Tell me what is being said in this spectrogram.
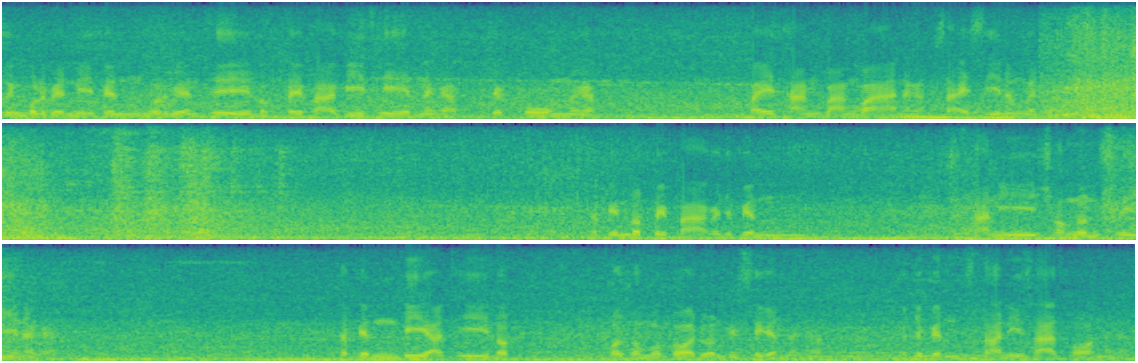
ซึ่งบริเวณนี้เป็นบริเวณที่รถไฟฟ้า BTS นะครับ จะโค้งนะครับ ไปทางบางหว่านะครับ สายสีน้ำเงิน ถ้าเป็นรถไฟฟ้าก็จะเป็นสถานีช่องนนทรีนะครับ ถ้าเป็น BRT รถพสมกด่วนพิเศษนะครับ ก็จะเป็นสถานีสาทรนะครับ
